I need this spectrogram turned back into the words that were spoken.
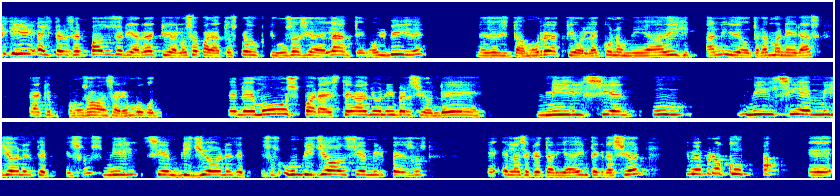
Y el tercer paso sería reactivar los aparatos productivos hacia adelante. No olviden, necesitamos reactivar la economía digital y de otras maneras para que podamos avanzar en Bogotá. Tenemos para este año una inversión de 1.100, 1.100 millones de pesos, 1.100 billones de pesos, un billón 100 mil pesos eh, en la Secretaría de Integración. Y me preocupa, eh,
